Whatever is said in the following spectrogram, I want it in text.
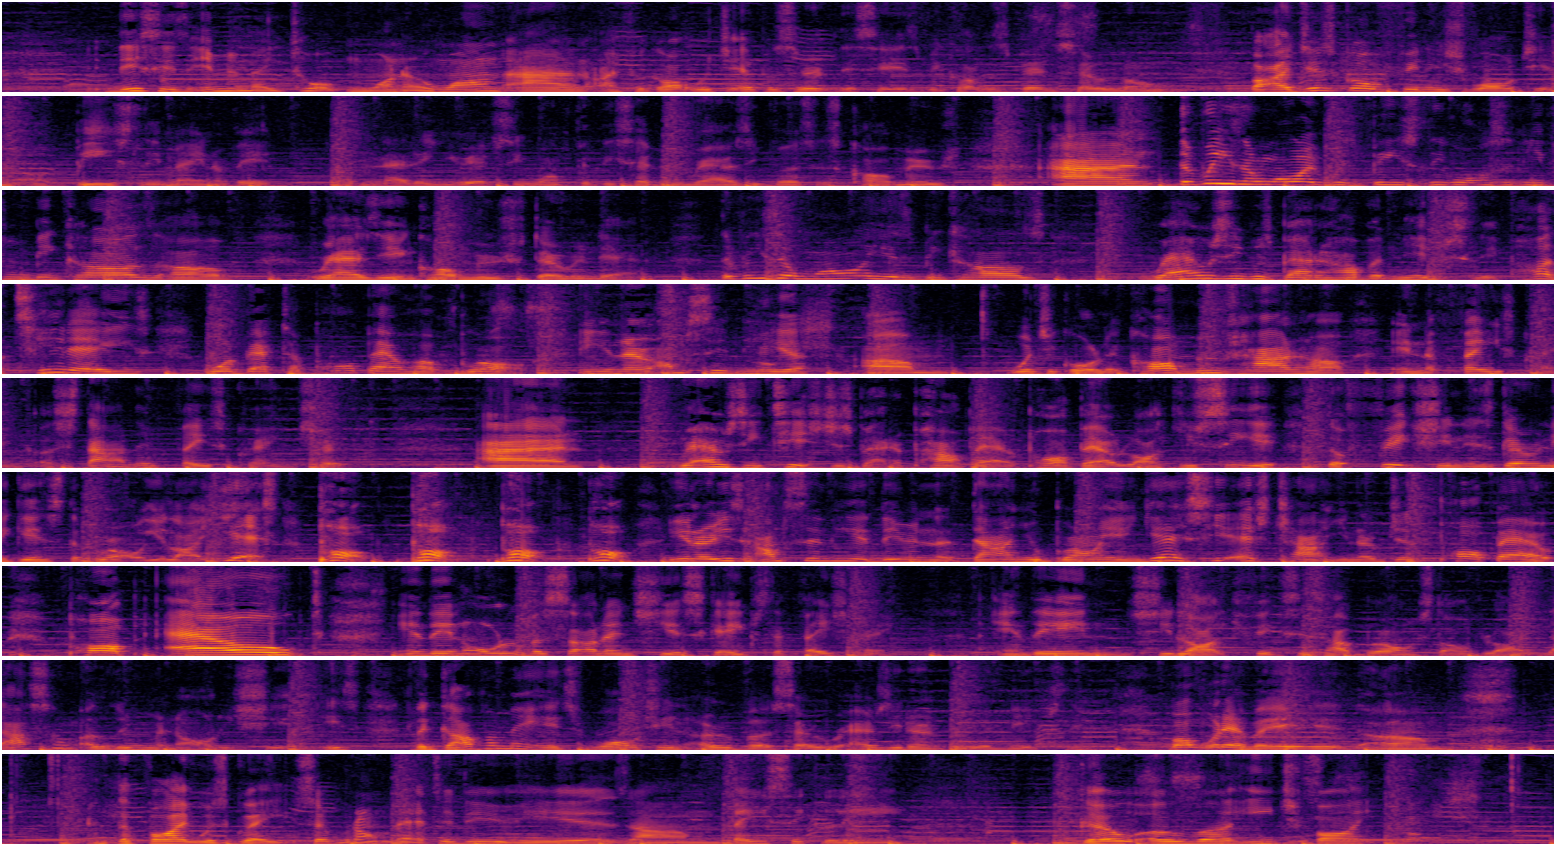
this is MMA Talk 101 and I forgot which episode this is because it's been so long. But I just got finished watching a beastly main event coming out of UFC 157 Rousey versus Carmouche. And the reason why it was beastly wasn't even because of Rousey and Carmouche throwing down. The reason why is because Rousey was about to have a nip slip. Her titties were about to pop out her bra. And you know, I'm sitting here, um, what you call it? Had her in the face crank, a standing face crank choke. And Rousey tits just about to pop out, pop out like you see it. The friction is going against the bra. You're like, yes, pop, pop, pop, pop. You know, I'm sitting here doing the Daniel Bryan, yes, yes chant. You know, just pop out, pop out, and then all of a sudden she escapes the face crank and then she like fixes her bra and stuff. Like that's some Illuminati shit. Is the government is watching over so Rousey don't do a nipsey. But whatever. It, it, um, the fight was great. So what I'm there to do here is um basically go over each fight.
